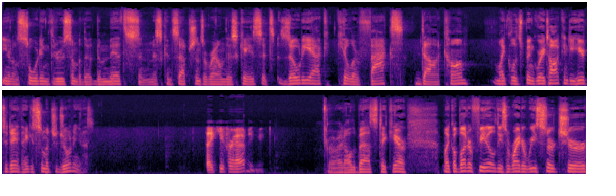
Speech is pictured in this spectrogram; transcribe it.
you know sorting through some of the, the myths and misconceptions around this case. It's zodiackillerfacts.com. Michael, it's been great talking to you here today. Thank you so much for joining us. Thank you for having me. All right, all the best. Take care. Michael Butterfield, he's a writer researcher,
